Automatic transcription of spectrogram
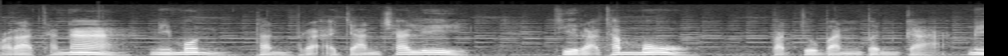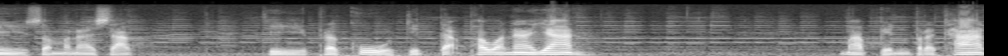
อาราธนา นิมนต์ท่านพระอาจารย์ชาลีธีระธรรมโม ปัจจุบันเปิ่นกะมีสมณศักดิ์ที่พระคู่จิตตภาวนาญาณมาเป็นประธาน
